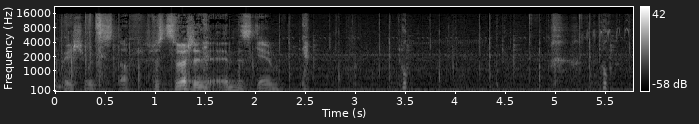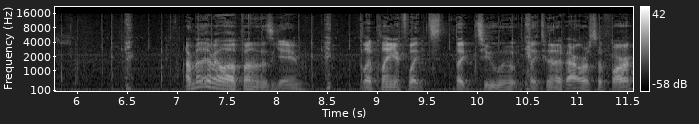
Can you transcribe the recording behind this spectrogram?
patient with stuff, especially in this game. I'm really having a lot of fun in this game. Like playing it for like like two like two and a half hours so far.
